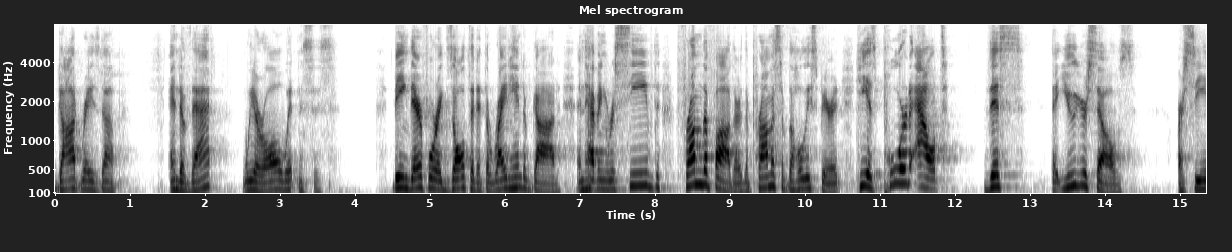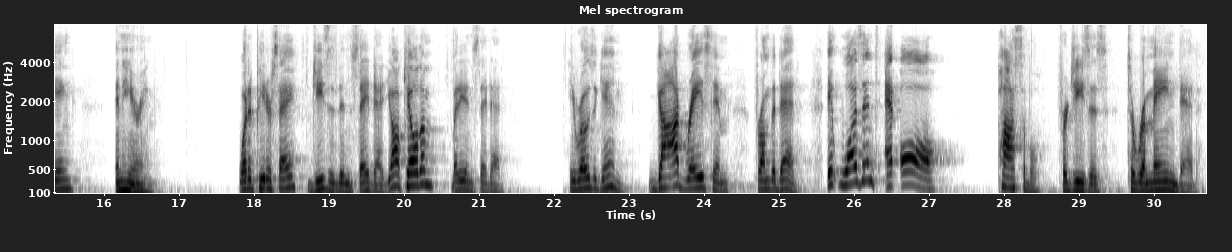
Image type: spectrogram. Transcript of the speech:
God raised up, and of that we are all witnesses. Being therefore exalted at the right hand of God, and having received from the Father the promise of the Holy Spirit, he has poured out this that you yourselves are seeing and hearing. What did Peter say? Jesus didn't stay dead. Y'all killed him, but he didn't stay dead. He rose again. God raised him from the dead. It wasn't at all possible for Jesus to remain dead.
